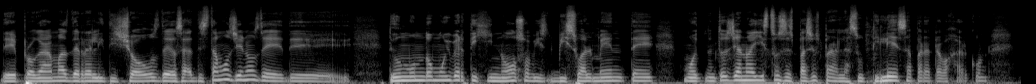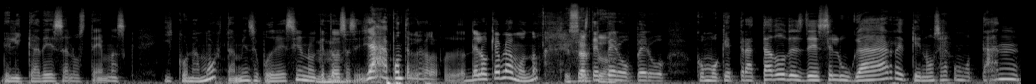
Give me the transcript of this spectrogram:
de programas de reality shows, de, o sea, estamos llenos de, de, un mundo muy vertiginoso visualmente, como, entonces ya no hay estos espacios para la sutileza, para trabajar con delicadeza los temas y con amor también se podría decir, ¿no? Que todos hacen, ya, ponte de lo que hablamos, ¿no? Exacto. Este, pero, pero como que tratado desde ese lugar, que no sea como tan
